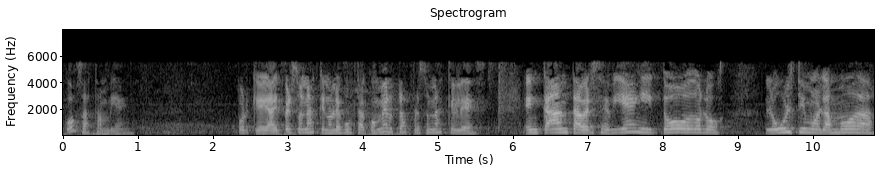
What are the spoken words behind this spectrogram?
cosas también. Porque hay personas que no les gusta comer, otras personas que les encanta verse bien y todo lo, lo último de la moda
